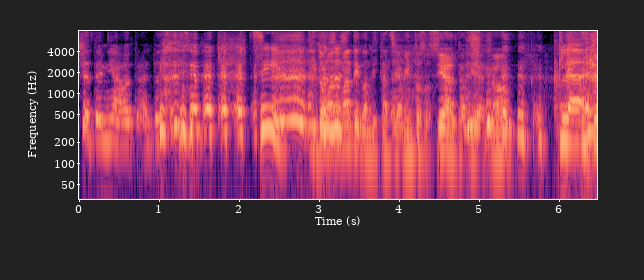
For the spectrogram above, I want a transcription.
yo tenía otra. Entonces... sí. Y tomando mate con distanciamiento social también, ¿no? Claro.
